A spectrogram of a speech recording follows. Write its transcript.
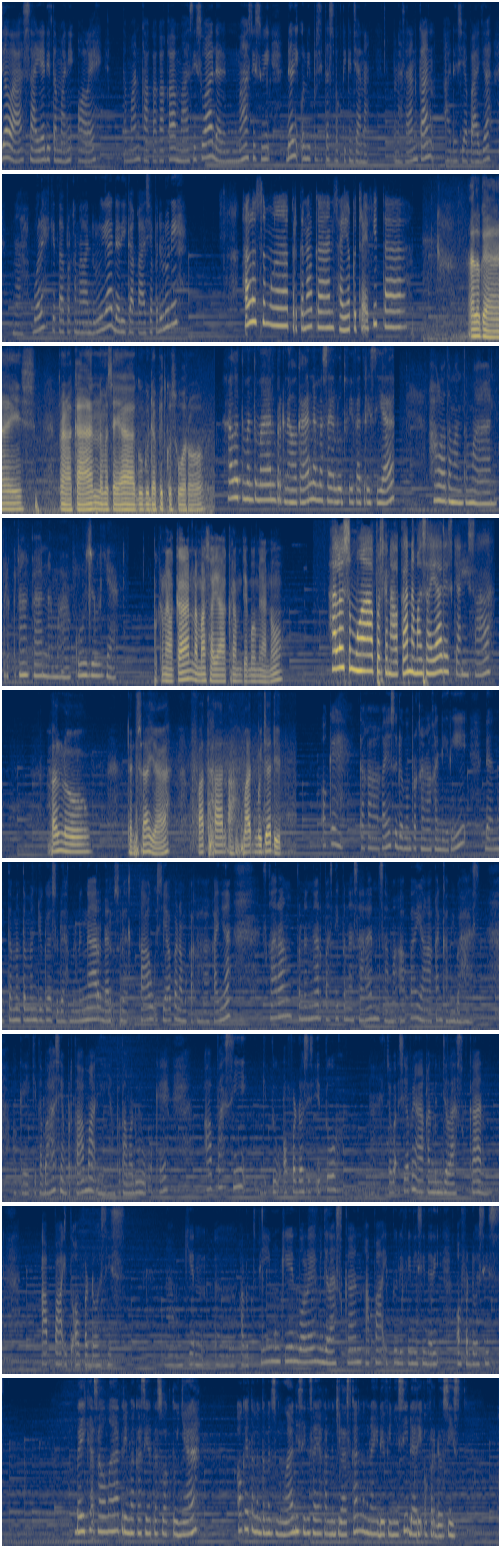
Jelas saya ditemani oleh teman kakak-kakak mahasiswa dan mahasiswi dari Universitas Bakti Kencana. Penasaran kan ada siapa aja? Nah, boleh kita perkenalan dulu ya dari kakak siapa dulu nih? Halo semua, perkenalkan saya Putra Evita. Halo guys, perkenalkan nama saya Gugu David Kusworo. Halo teman-teman, perkenalkan nama saya Lutfi Patricia. Halo teman-teman, perkenalkan nama aku Zulia. Perkenalkan, nama saya Akram Tembo Milano. Halo semua, perkenalkan nama saya Rizky Anissa. Halo, dan saya Fathan Ahmad Mujadid. Oke, kakak-kakaknya sudah memperkenalkan diri dan teman-teman juga sudah mendengar dan sudah tahu siapa nama kakak-kakaknya. Sekarang pendengar pasti penasaran sama apa yang akan kami bahas. Oke, kita bahas yang pertama nih, yang pertama dulu, oke. Apa sih gitu overdosis itu? Nah, coba siapa yang akan menjelaskan apa itu overdosis? Nah, mungkin eh, Kak Lutfi mungkin boleh menjelaskan apa itu definisi dari overdosis. Baik Kak Salma, terima kasih atas waktunya. Oke teman-teman semua, di sini saya akan menjelaskan mengenai definisi dari overdosis.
